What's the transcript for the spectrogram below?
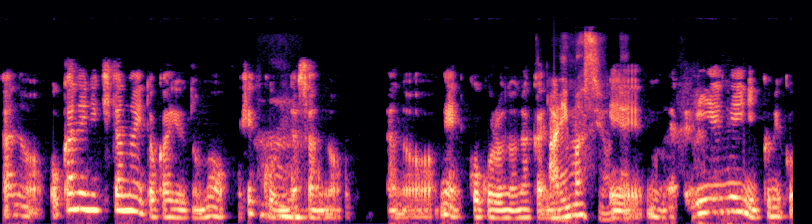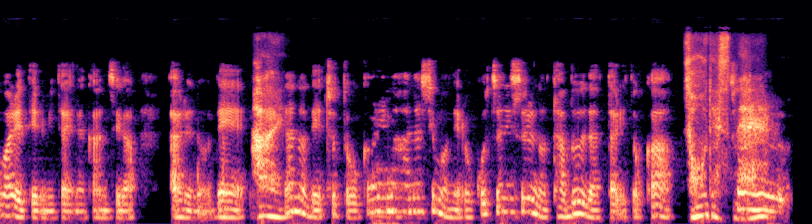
あの、お金に汚いとかいうのも、結構皆さんの、あのね、心の中に、ありますよね。えーもうなんか DNA に組み込まれてるみたいな感じがあるので、はい。なので、ちょっとお金の話もね、露骨にするのタブーだったりとか、そうですそういね。う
